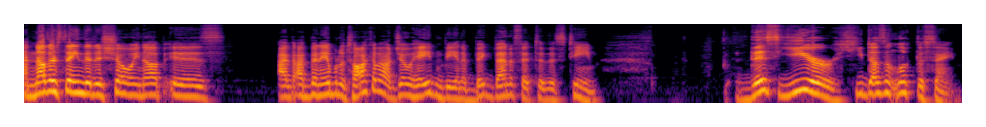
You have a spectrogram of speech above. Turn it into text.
another thing that is showing up is I've, I've been able to talk about Joe Haden being a big benefit to this team. This year, he doesn't look the same.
